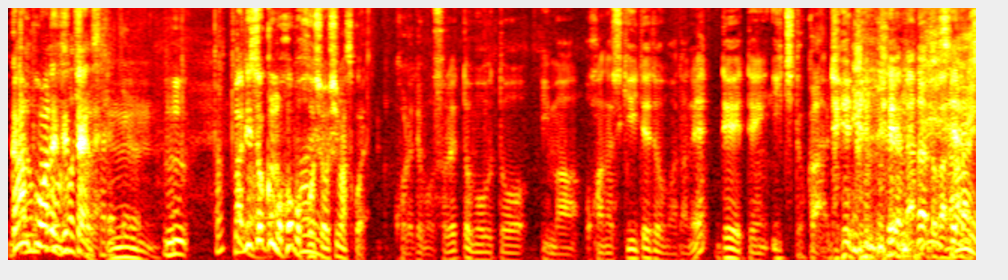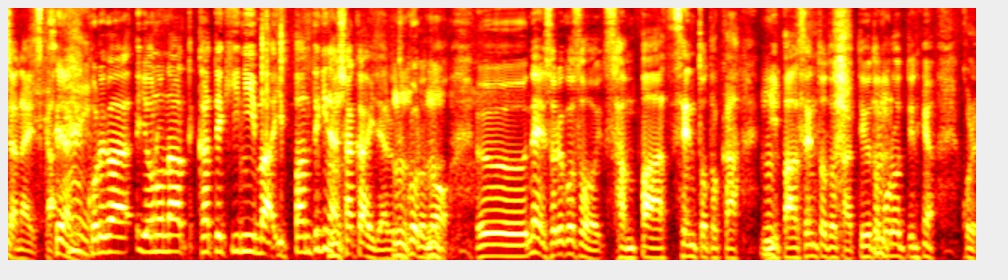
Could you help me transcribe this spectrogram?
元本割れ絶対ない、保証されてる。うんまあ、利息もほぼ保証します、これ。これでもそれと思うと今お話聞いててもまだね0.1とか 0.07とかの話じゃないですか。せやねんこれが世の中的にまあ一般的な社会であるところの、うーね、それこそ3%とか2%とかっていうところっていうのはこれ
